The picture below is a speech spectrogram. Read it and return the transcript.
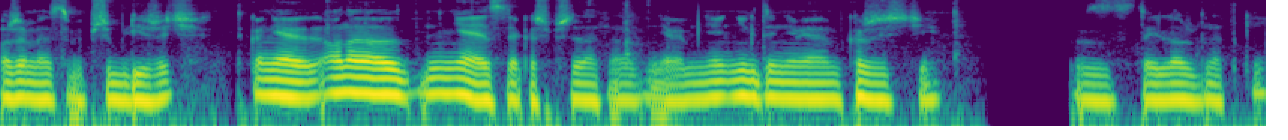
Możemy sobie przybliżyć. Tylko nie, ona nie jest jakoś przydatna. Nie wiem, nie, nigdy nie miałem korzyści z tej lornetki.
